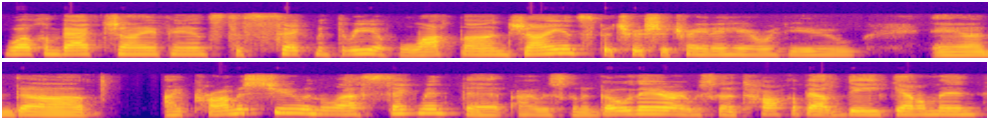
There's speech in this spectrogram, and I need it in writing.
Welcome back, Giant fans, to segment three of Locked On Giants. Patricia Traina here with you. And uh, I promised you in the last segment that I was going to go there. I was going to talk about Dave Gettleman.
